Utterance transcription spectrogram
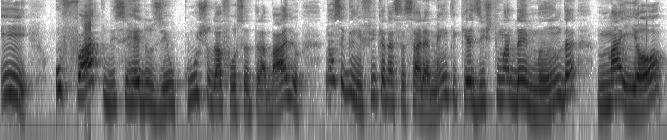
e o fato de se reduzir o custo da força de trabalho não significa necessariamente que existe uma demanda maior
